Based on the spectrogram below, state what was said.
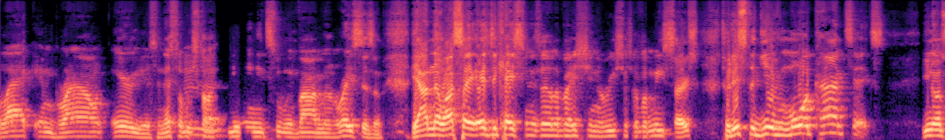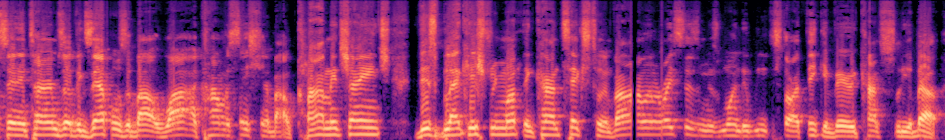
black and brown areas, and that's what we start mm-hmm. getting into environmental racism. Yeah, I know. I say education is elevation and research over me search. So this to give more context. You know what I'm saying? In terms of examples about why a conversation about climate change, this Black History Month in context to environmental racism is one that we need to start thinking very consciously about.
